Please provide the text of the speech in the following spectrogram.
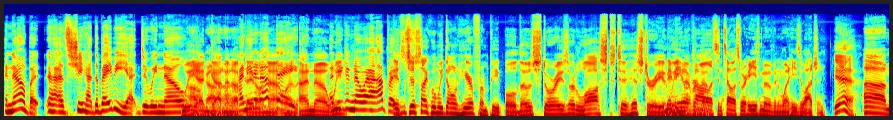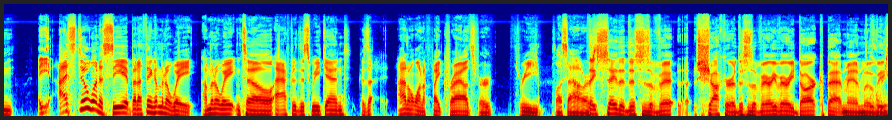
I know, but has she had the baby yet? Do we know? We hadn't gotten an update I need an on that one. I know. I we, need to know what happens. It's just like when we don't hear from people; those stories are lost to history, and Maybe we he'll never call know. us and tell us where he's moving, what he's watching. Yeah. Um, I- I still want to see it, but I think I'm gonna wait. I'm gonna wait until after this weekend because I, I don't want to fight crowds for three plus hours. They say that this is a very shocker. This is a very, very dark Batman movie,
